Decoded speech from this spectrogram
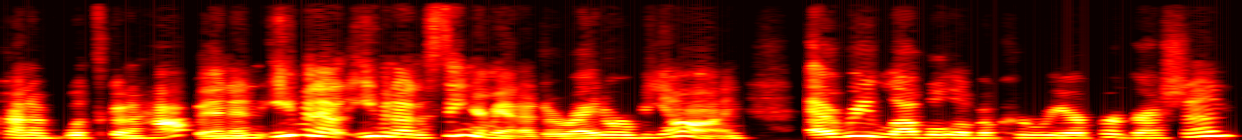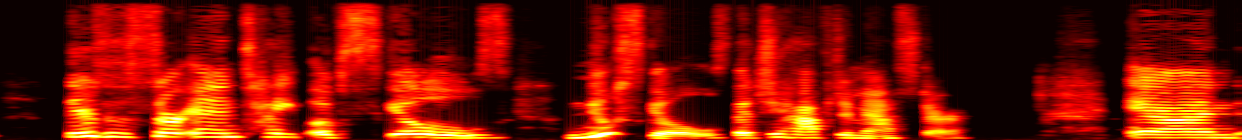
kind of what's going to happen. And even at, even at a senior manager right or beyond every level of a career progression there's a certain type of skills new skills that you have to master. And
